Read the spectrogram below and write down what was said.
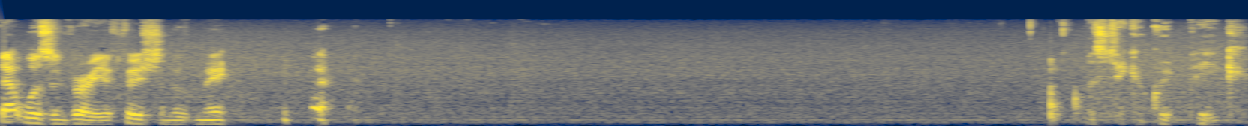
that wasn't very efficient of me. Let's take a quick peek.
